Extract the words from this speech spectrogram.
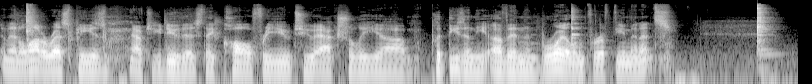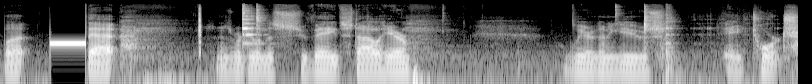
And then a lot of recipes, after you do this, they call for you to actually uh, put these in the oven and broil them for a few minutes. But that, as we're doing this sous vide style here, we are going to use a torch.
